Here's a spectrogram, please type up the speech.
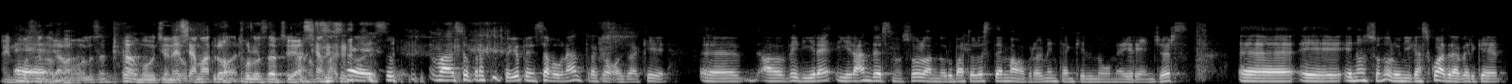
hai Eh, molto da Sappiamo, fare. lo sappiamo, Ce ne siamo purtroppo accorti, lo sappiamo. siamo accorti. Eh, so- ma soprattutto io pensavo un'altra cosa, che eh, vedi, i Ra- i Randers non solo hanno rubato lo stemma, ma probabilmente anche il nome ai Rangers. eh, e, e non sono l'unica squadra perché,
